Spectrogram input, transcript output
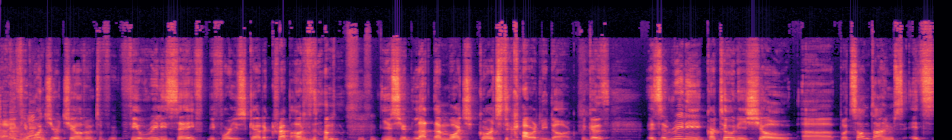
Yeah, if you want your children to f- feel really safe before you scare the crap out of them, you should let them watch Courage the Cowardly Dog because it's a really cartoony show, uh, but sometimes it's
